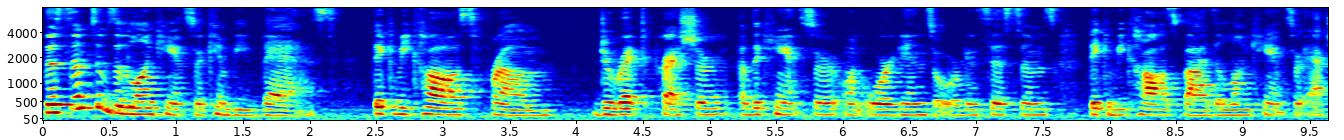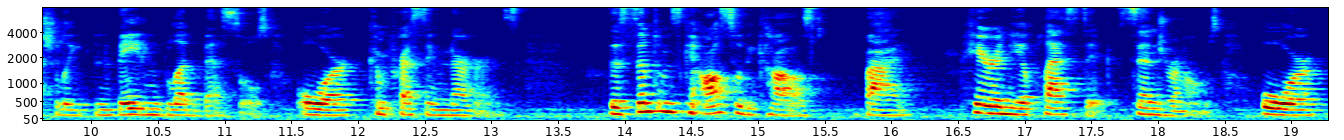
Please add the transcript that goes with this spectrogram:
The symptoms of lung cancer can be vast. They can be caused from direct pressure of the cancer on organs or organ systems. They can be caused by the lung cancer actually invading blood vessels or compressing nerves. The symptoms can also be caused by paraneoplastic syndromes or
